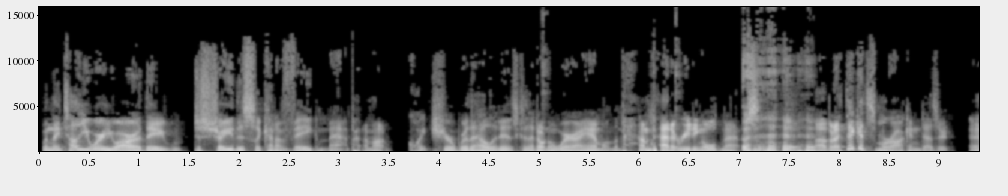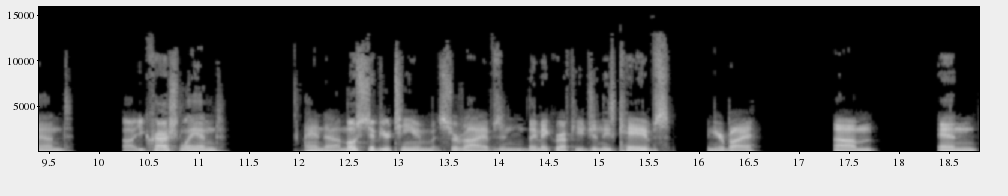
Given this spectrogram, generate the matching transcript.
when they tell you where you are, they just show you this like kind of vague map, and I'm not quite sure where the hell it is because I don't know where I am on the map. I'm bad at reading old maps uh, but I think it's Moroccan desert. And uh, you crash land, and uh, most of your team survives, and they make refuge in these caves nearby. Um, and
